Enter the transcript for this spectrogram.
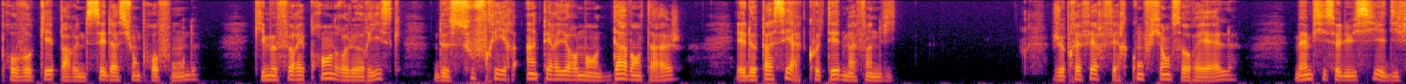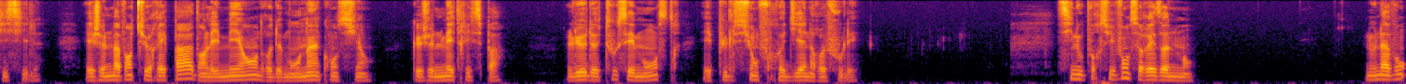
provoqué par une sédation profonde, qui me ferait prendre le risque de souffrir intérieurement davantage et de passer à côté de ma fin de vie je préfère faire confiance au réel, même si celui-ci est difficile, et je ne m'aventurerai pas dans les méandres de mon inconscient, que je ne maîtrise pas, lieu de tous ces monstres et pulsions freudiennes refoulées. Si nous poursuivons ce raisonnement, nous n'avons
